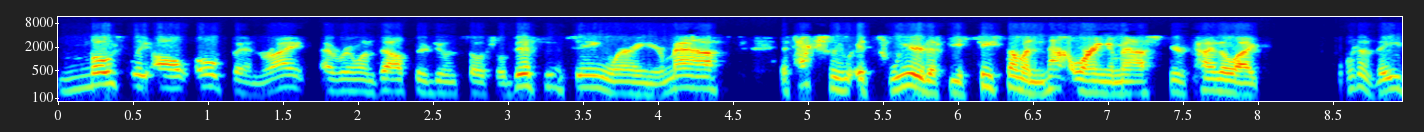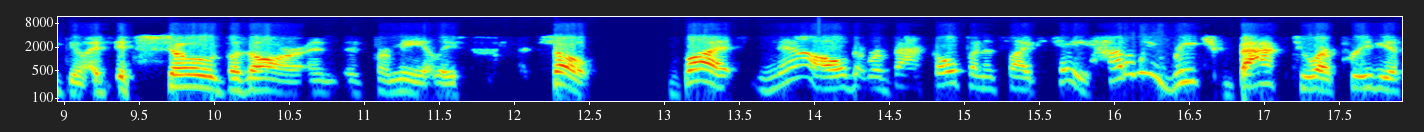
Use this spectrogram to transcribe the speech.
mostly all open, right? Everyone's out there doing social distancing, wearing your mask. It's actually it's weird if you see someone not wearing a mask, you're kind of like, what are they doing? It's so bizarre, and for me at least. So, but now that we're back open, it's like, hey, how do we reach back to our previous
